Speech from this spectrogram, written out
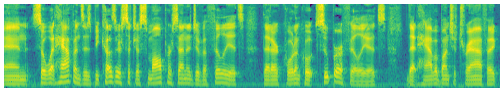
And so what happens is because there's such a small percentage of affiliates that are quote unquote super affiliates that have a bunch of traffic,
